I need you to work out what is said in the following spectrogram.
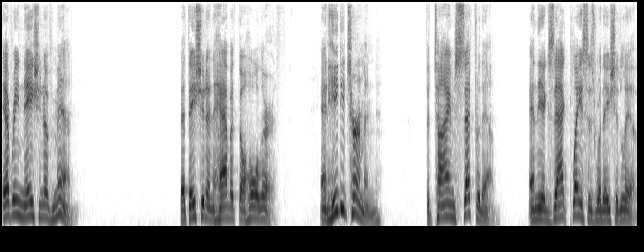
every nation of men that they should inhabit the whole earth. And he determined the time set for them and the exact places where they should live.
